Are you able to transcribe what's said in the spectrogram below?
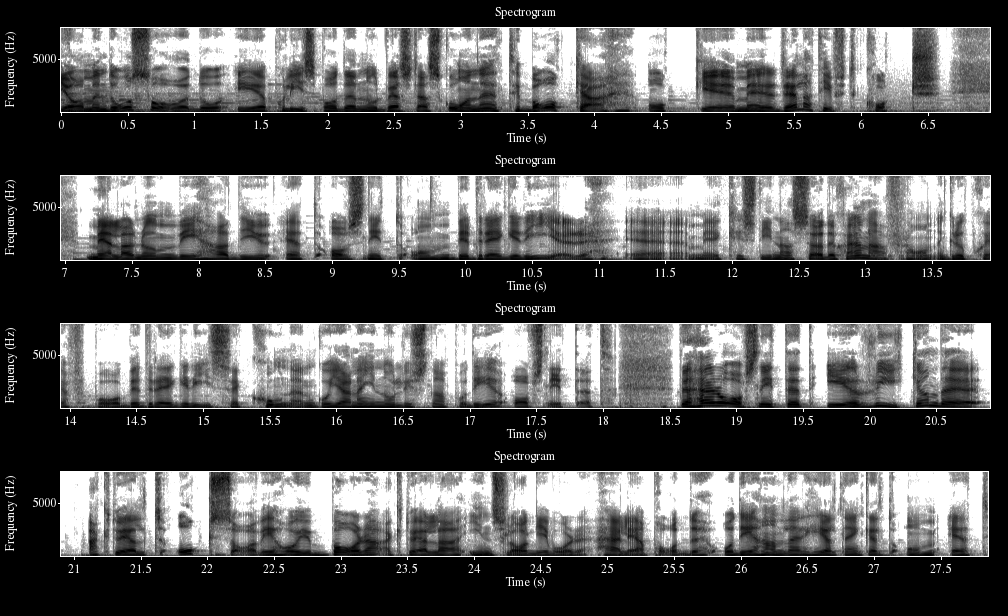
Ja, men då så. Då är Polispodden Nordvästra Skåne tillbaka och eh, med relativt kort mellanrum. Vi hade ju ett avsnitt om bedrägerier eh, med Kristina Söderstjärna från gruppchef på bedrägerisektionen. Gå gärna in och lyssna på det avsnittet. Det här avsnittet är rykande aktuellt också. Vi har ju bara aktuella inslag i vår härliga podd och det handlar helt enkelt om ett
